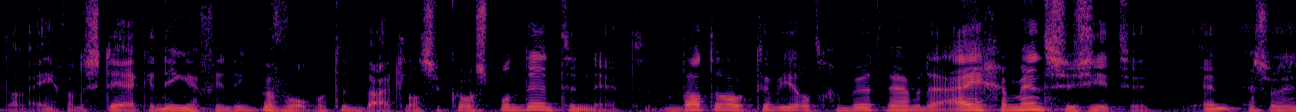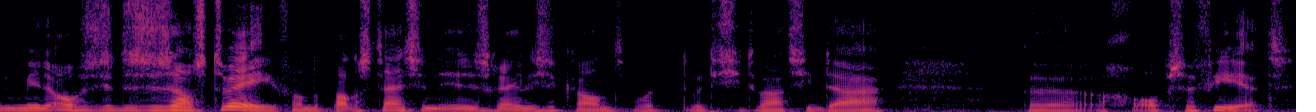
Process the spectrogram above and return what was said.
dan een van de sterke dingen vind ik bijvoorbeeld het buitenlandse correspondentennet. Wat er ook ter wereld gebeurt, we hebben de eigen mensen zitten. En, en zoals in het Midden-Oosten zitten ze zelfs twee. Van de Palestijnse en Israëlische kant wordt, wordt die situatie daar uh, geobserveerd.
